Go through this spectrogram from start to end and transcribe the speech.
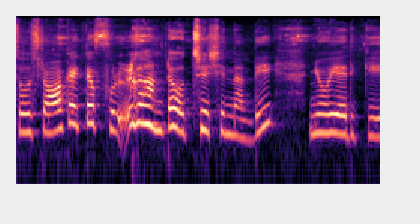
సో స్టాక్ అయితే ఫుల్గా అంటే వచ్చేసిందండి. న్యూ ఇయర్కి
